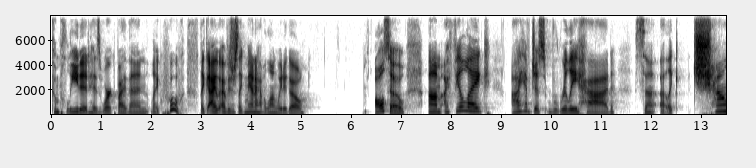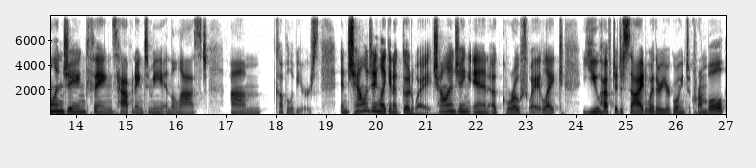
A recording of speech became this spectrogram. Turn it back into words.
completed his work by then like whew like I, I was just like man i have a long way to go. Also um, i feel like i have just really had some uh, like challenging things happening to me in the last um, couple of years and challenging like in a good way, challenging in a growth way. Like you have to decide whether you're going to crumble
